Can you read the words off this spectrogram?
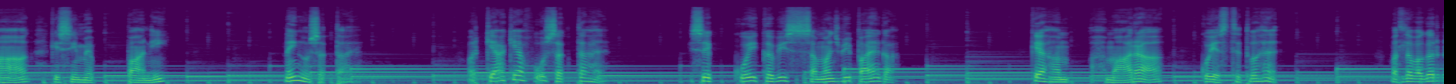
आग, किसी में पानी नहीं हो सकता है। और क्या क्या हो सकता है, इसे कोई कभी समझ भी पाएगा? क्या हम, हमारा कोई अस्तित्व है? मतलब अगर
